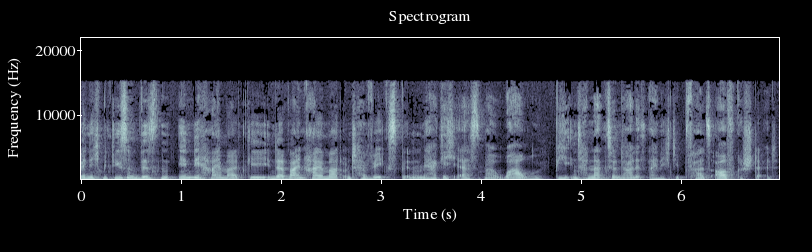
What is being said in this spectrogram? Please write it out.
wenn ich mit diesem Wissen in die Heimat gehe, in der Weinheimat unterwegs bin, merke ich erstmal, wow, wie international ist eigentlich die Pfalz aufgestellt.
